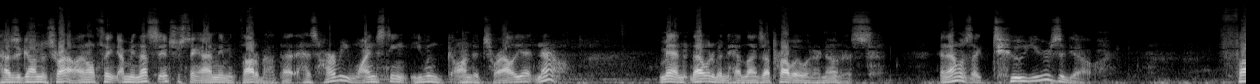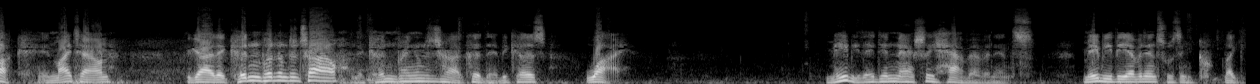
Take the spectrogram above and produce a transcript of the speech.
has it gone to trial? I don't think I mean that's interesting. I hadn't even thought about that. Has Harvey Weinstein even gone to trial yet? No. Man, that would have been headlines I probably would have noticed. And that was like two years ago fuck, in my town, the guy, they couldn't put him to trial. They couldn't bring him to trial, could they? Because why? Maybe they didn't actually have evidence. Maybe the evidence was inc- like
